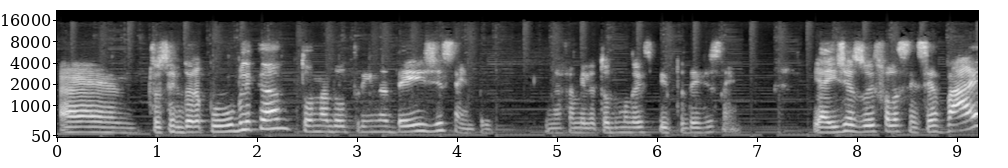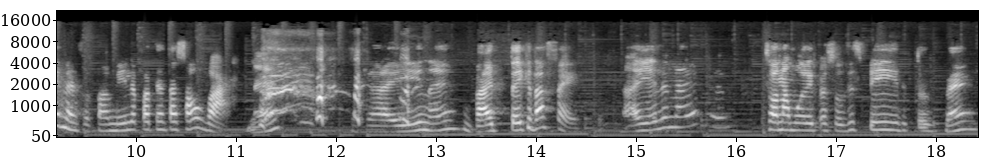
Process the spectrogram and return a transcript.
é, sou servidora pública, estou na doutrina desde sempre. Minha família, todo mundo é espírita desde sempre. E aí Jesus falou assim: você vai nessa família para tentar salvar, né? e aí, né, vai ter que dar certo. Aí ele, né, só namorei pessoas espíritas, né?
